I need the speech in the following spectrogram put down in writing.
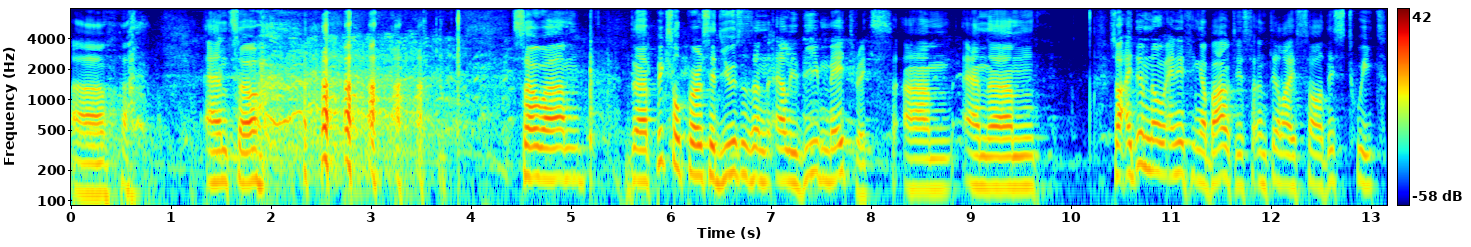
Uh, and so, so um, the pixel purse, it uses an LED matrix. Um, and um, so I didn't know anything about this until I saw this tweet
